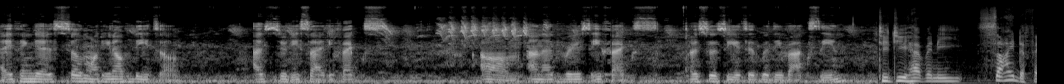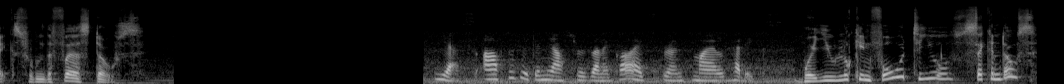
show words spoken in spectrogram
I think there's still not enough data as to the side effects um, and adverse effects associated with the vaccine. Did you have any side effects from the first dose? Yes, after taking the AstraZeneca, I experienced mild headaches. Were you looking forward to your second dose?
